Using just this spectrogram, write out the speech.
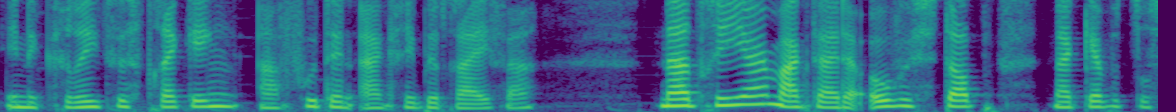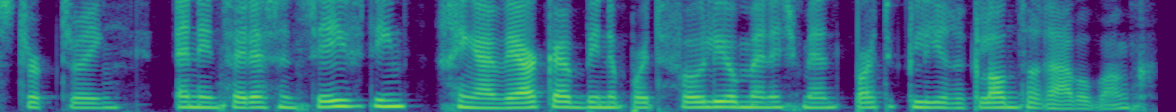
in de kredietverstrekking aan food- en agribedrijven. Na drie jaar maakte hij de overstap naar capital structuring en in 2017 ging hij werken binnen portfolio management particuliere klanten Rabobank.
